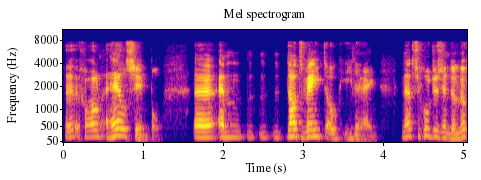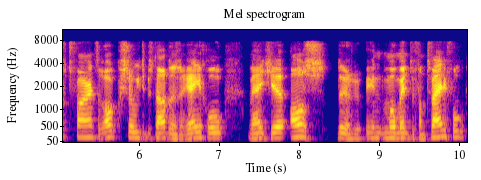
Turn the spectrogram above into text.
Uh, gewoon heel simpel. Uh, en dat weet ook iedereen. Net zo goed als in de luchtvaart er ook zoiets bestaat als een regel. Weet je, als er in momenten van twijfel,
